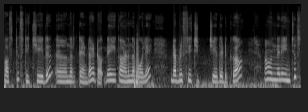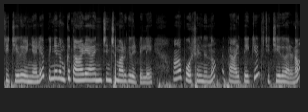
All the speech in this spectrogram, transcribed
ഫസ്റ്റ് സ്റ്റിച്ച് ചെയ്ത് നിർത്തേണ്ട കേട്ടോ. ദേ ഈ കാണുന്ന പോലെ ഡബിൾ സ്റ്റിച്ച് ചെയ്തെടുക്കുക. ആ ഒന്നര ഇഞ്ച് സ്റ്റിച്ച് ചെയ്ത് കഴിഞ്ഞാൽ പിന്നെ നമുക്ക് താഴെ ആ അഞ്ച് ഇഞ്ച് മാർക്ക് ചെയ്തിട്ടില്ലേ ആ പോർഷനിൽ നിന്നും താഴത്തേക്ക് സ്റ്റിച്ച് ചെയ്ത് വരണം.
